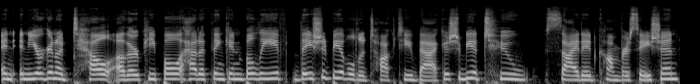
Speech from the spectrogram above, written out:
and, and you're going to tell other people how to think and believe, they should be able to talk to you back. It should be a two sided conversation,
